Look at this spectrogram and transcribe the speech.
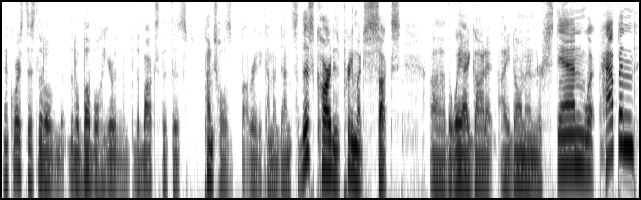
and of course, this little little bubble here, the, the box that this punch hole is about ready to come undone. So this card is pretty much sucks uh, the way I got it. I don't understand what happened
